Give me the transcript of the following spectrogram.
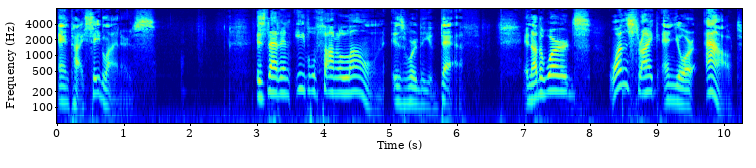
anti-seedliners is that an evil thought alone is worthy of death. In other words, one strike and you're out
